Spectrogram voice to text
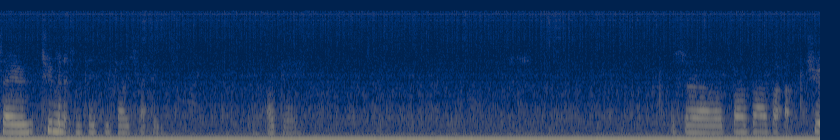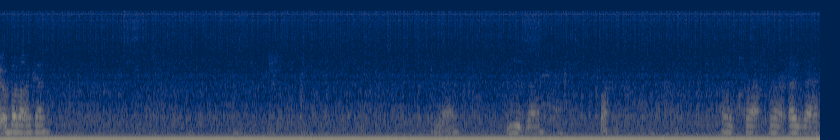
so two minutes and fifty-five seconds. Okay. So, shoot a bullet again. It there? What? Oh crap, right, oh there.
